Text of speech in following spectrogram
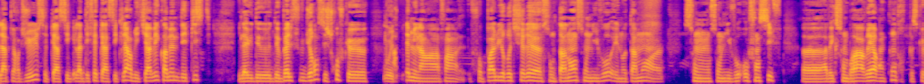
l'a perdu, c'était assez, la défaite est assez claire, mais qu'il y avait quand même des pistes. Il a eu de, de belles fulgurances et je trouve que oui. Artem, il a, enfin, faut pas lui retirer son talent, son niveau et notamment son, son niveau offensif euh, avec son bras arrière en contre, parce que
